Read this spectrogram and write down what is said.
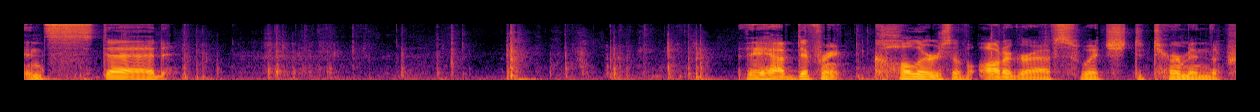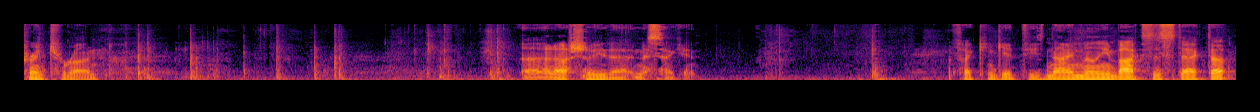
instead, they have different colors of autographs which determine the print run. Uh, and I'll show you that in a second. If I can get these 9 million boxes stacked up.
